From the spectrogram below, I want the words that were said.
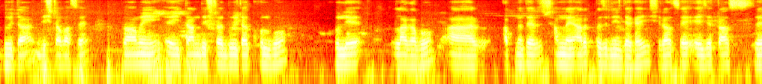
দুইটা ডিস্টার্ব আছে। তো আমি এই ট্রানজিস্টার দুইটা খুলবো, খুলে লাগাবো। আর আপনাদের সামনে আরেকটা জিনিস দেখাই, সেটা হচ্ছে এই যে টাচ যে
